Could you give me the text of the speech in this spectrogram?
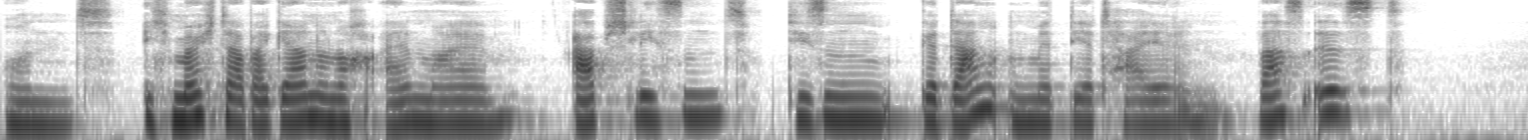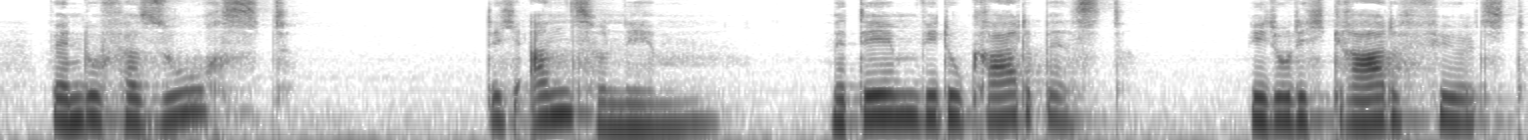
Und ich möchte aber gerne noch einmal abschließend diesen Gedanken mit dir teilen. Was ist, wenn du versuchst, dich anzunehmen mit dem, wie du gerade bist, wie du dich gerade fühlst,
